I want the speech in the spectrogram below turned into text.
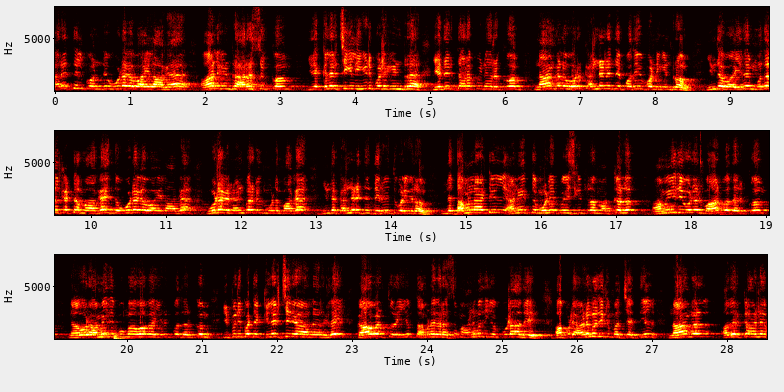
கருத்தில் கொண்டு ஊடக வாயிலாக ஆளுகின்ற அரசுக்கும் இதை கிளர்ச்சியில் ஈடுபடுகின்ற எதிர்த்தரப்பினருக்கும் நாங்கள் ஒரு கண்டனத்தை பதிவு பண்ணுகின்றோம். இந்த இதை முதல் கட்டமாக இந்த ஊடக வாயிலாக ஊடக நண்பர்கள் மூலமாக இந்த கண்டனத்தை தெரிவித்துக் கொள்கிறோம். இந்த தமிழ்நாட்டில் அனைத்து மொழி பேசுகின்ற மக்களும் அமைதியுடன் வாழ்வதற்கும் ஒரு அமைதி பூங்காவாக இருப்பதற்கும் இப்படிப்பட்ட கிளர்ச்சியாளர்களை காவல்துறையும் தமிழக அரசும் அனுமதிக்க கூடாது. அப்படி அனுமதிக்கும் பட்சத்தில் நாங்கள் அதற்கான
